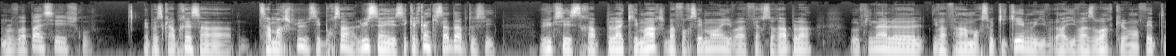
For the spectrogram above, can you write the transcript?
on le voit pas assez, je trouve. Mais parce qu'après, ça, ça marche plus, c'est pour ça. Lui, c'est, quelqu'un qui s'adapte aussi. Vu que c'est ce rap-là qui marche, bah forcément, il va faire ce rap-là. Au final, il va faire un morceau kické, mais il va, il va se voir qu'en fait,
